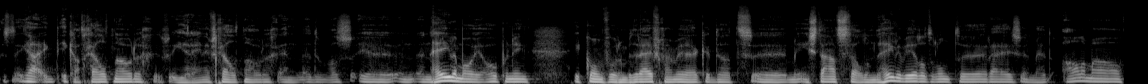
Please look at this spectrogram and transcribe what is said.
Dus ja, ik, ik, had geld nodig. Dus iedereen heeft geld nodig. En het was uh, een, een, hele mooie opening. Ik kon voor een bedrijf gaan werken dat uh, me in staat stelde om de hele wereld rond te reizen. Met allemaal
